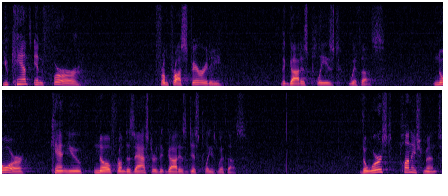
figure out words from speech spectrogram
You can't infer from prosperity that God is pleased with us, nor can you know from disaster that God is displeased with us. The worst punishment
